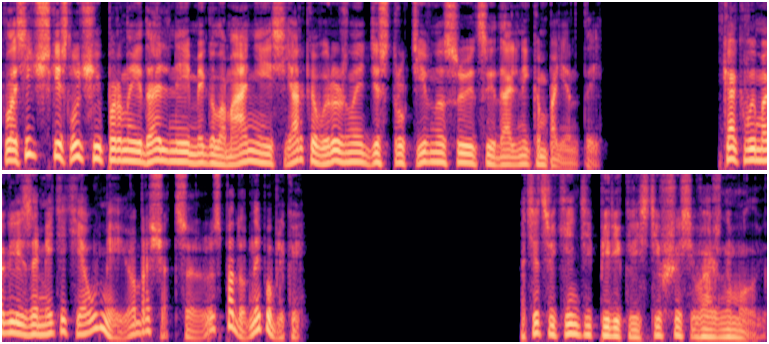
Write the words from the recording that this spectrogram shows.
Классический случай параноидальной мегаломании с ярко выраженной деструктивно-суицидальной компонентой. Как вы могли заметить, я умею обращаться с подобной публикой. Отец Викентий, перекрестившись, важно молвил.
